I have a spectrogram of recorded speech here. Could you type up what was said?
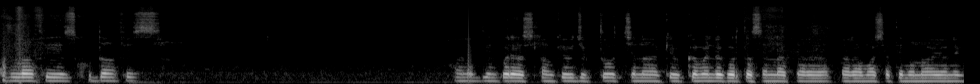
আল্লাহ হাফিজ, খুদা হাফিজ। অনেকদিন পরে আসলাম, কেউ যুক্ত হচ্ছে না, কেউ কমেন্টও করতেছেন না, আপনারা আপনারা আমার সাথে মনে হয় অনেক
